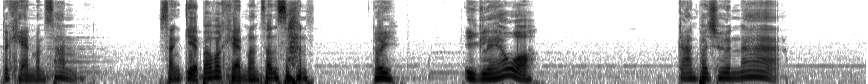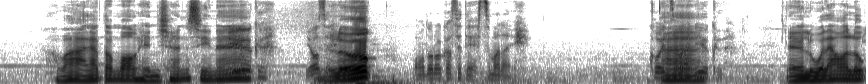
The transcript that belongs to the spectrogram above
แต่แขนมันสั้น สังเกตป่ะว่าแขนมันสั้นๆ เฮ้ย อีกแล้วเหรอ การเผชิญหน้า ว่าแล้วต้องมองเห็นฉันสินะลุกเออรู้แล้วว่าลุก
